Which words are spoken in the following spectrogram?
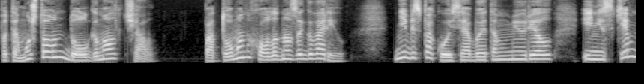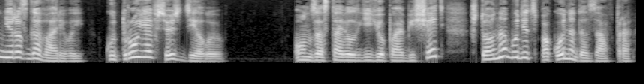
потому что он долго молчал. Потом он холодно заговорил. «Не беспокойся об этом, Мюрел, и ни с кем не разговаривай. К утру я все сделаю». Он заставил ее пообещать, что она будет спокойна до завтра,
